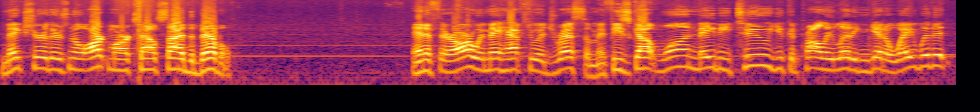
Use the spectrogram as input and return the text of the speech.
Make sure there's no arc marks outside the bevel. And if there are, we may have to address them. If he's got one, maybe two, you could probably let him get away with it.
